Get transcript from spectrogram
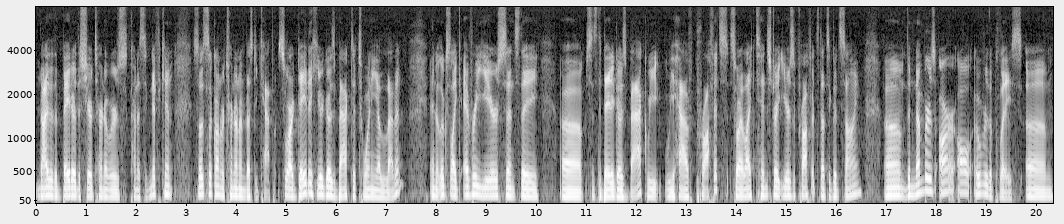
Neither the beta or the share turnover is kind of significant. So let's look on return on invested capital. So our data here goes back to 2011, and it looks like every year since they uh, since the data goes back, we we have profits. So I like 10 straight years of profits. That's a good sign. Um, the numbers are all over the place. Um,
